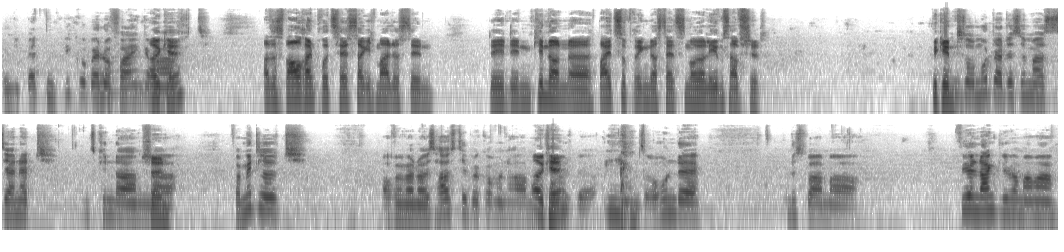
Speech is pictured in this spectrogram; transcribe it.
und die Betten picobello fein gemacht. Okay. Also es war auch ein Prozess, sage ich mal, das den, den, den Kindern äh, beizubringen, dass da jetzt ein neuer Lebensabschnitt beginnt. Unsere Mutter hat das immer sehr nett uns Kindern äh, vermittelt, auch wenn wir ein neues Haustier bekommen haben, okay. zum Beispiel unsere Hunde. Und das war mal vielen Dank, liebe Mama,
